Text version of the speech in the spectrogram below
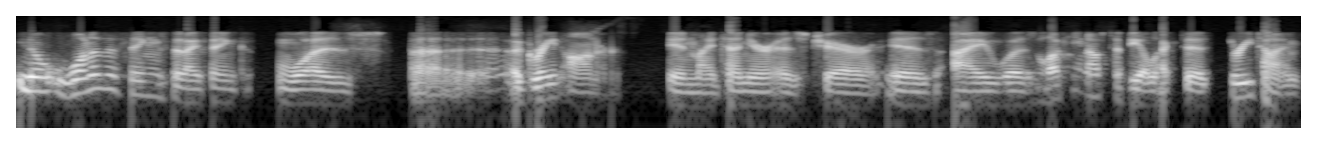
You know, one of the things that I think was uh, a great honor in my tenure as chair is I was lucky enough to be elected three times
